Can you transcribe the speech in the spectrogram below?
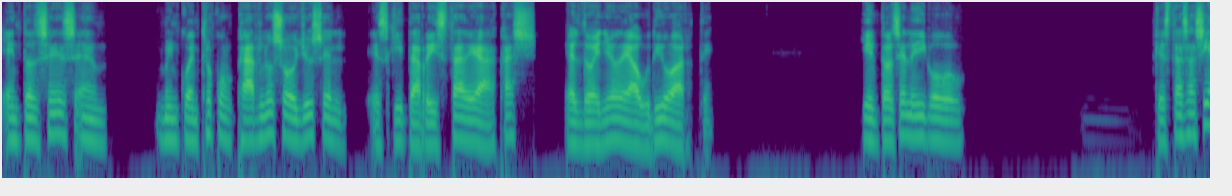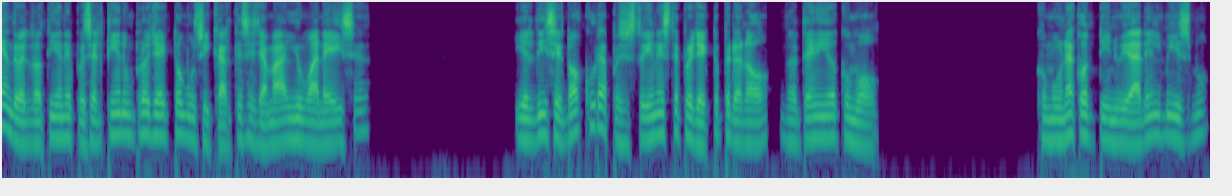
entonces em, me encuentro con Carlos Hoyos, el es guitarrista de Akash, el dueño de Audio Arte. Y entonces le digo, ¿qué estás haciendo? Él no tiene, pues él tiene un proyecto musical que se llama Humanizer. Y él dice, no, cura, pues estoy en este proyecto, pero no, no he tenido como, como una continuidad en el mismo.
